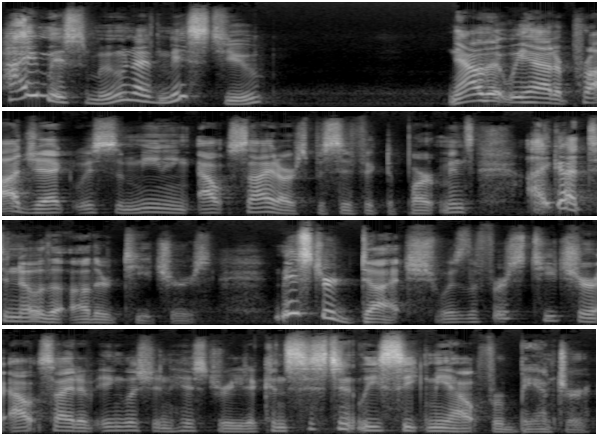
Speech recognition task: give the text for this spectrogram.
Hi, Miss Moon, I've missed you. Now that we had a project with some meaning outside our specific departments, I got to know the other teachers. Mr. Dutch was the first teacher outside of English and history to consistently seek me out for banter.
